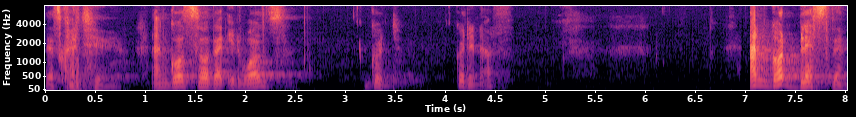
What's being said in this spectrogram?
Let's continue. And God saw that it was good, good enough. And God blessed them.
